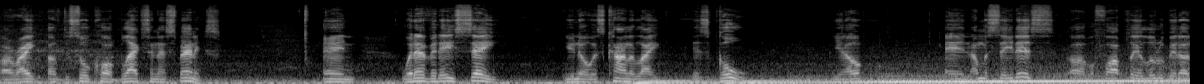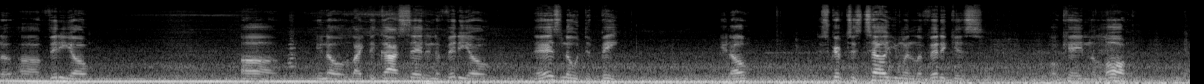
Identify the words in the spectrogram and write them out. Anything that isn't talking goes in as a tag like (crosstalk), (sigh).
all right, of the so-called blacks and Hispanics. And whatever they say, you know, it's kind of like it's gold, you know. And I'm gonna say this uh, before I play a little bit of the uh, video. Uh, you know, like the guy said in the video, there is no debate. You know, the scriptures tell you in Leviticus, okay, in the law,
